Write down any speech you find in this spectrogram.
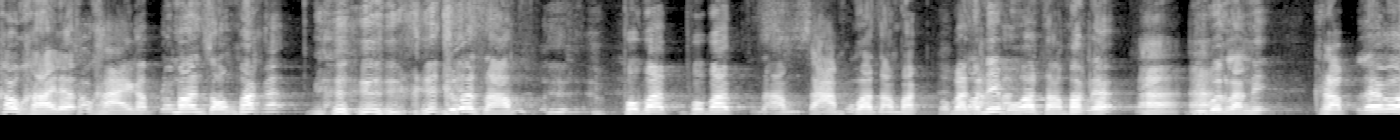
เข้าข่ายแล้ว เข้าข่ายครับ ประมาณสองพักฮะ หรือว่าสามผมว่าผมว่าสามสาม ผมว่าสามพักผมว่าตอนนี้สามพรรคผมว่าสามพักแล้วอ่าอยู่อ่า เบื้องหลังนี้ ครับแล้วก็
